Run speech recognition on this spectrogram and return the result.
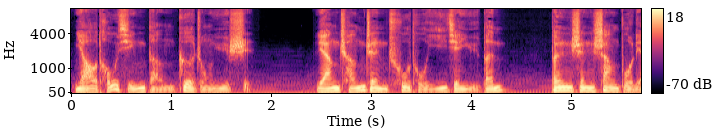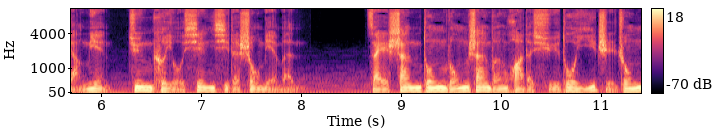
鸟头形等各种玉饰。两城镇出土一件玉奔。奔身上部两面均刻有纤细的兽面纹，在山东龙山文化的许多遗址中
